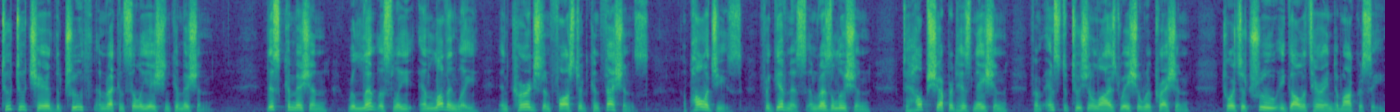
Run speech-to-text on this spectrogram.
Tutu chaired the Truth and Reconciliation Commission. This commission relentlessly and lovingly encouraged and fostered confessions, apologies, forgiveness, and resolution to help shepherd his nation from institutionalized racial repression towards a true egalitarian democracy.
